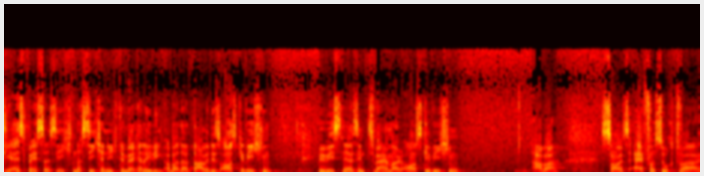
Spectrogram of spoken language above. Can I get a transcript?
der ist besser als ich? Na sicher nicht, den werde ich erledigen. Aber der David ist ausgewichen. Wir wissen, er ist ihm zweimal ausgewichen. Aber Sauls Eifersucht war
